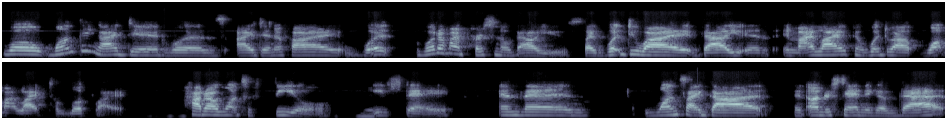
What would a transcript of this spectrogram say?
well, one thing I did was identify what what are my personal values? Like what do I value in in my life and what do I want my life to look like? How do I want to feel each day? And then once I got an understanding of that,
